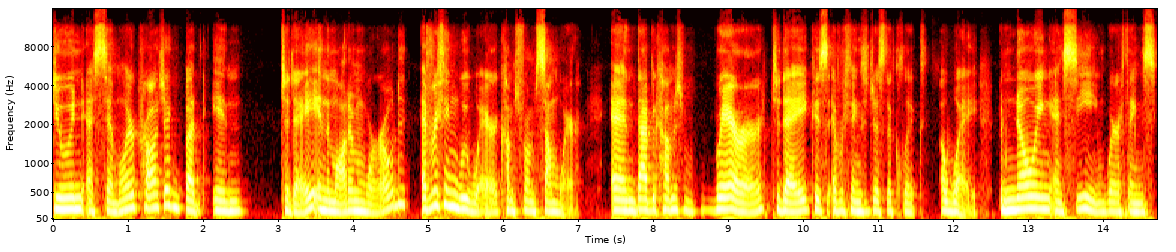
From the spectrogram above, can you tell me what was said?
doing a similar project, but in today, in the modern world, everything we wear comes from somewhere. And that becomes rarer today because everything's just a click away. But knowing and seeing where things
